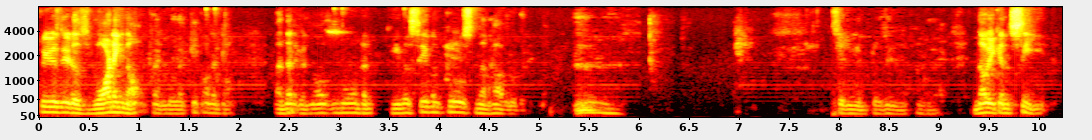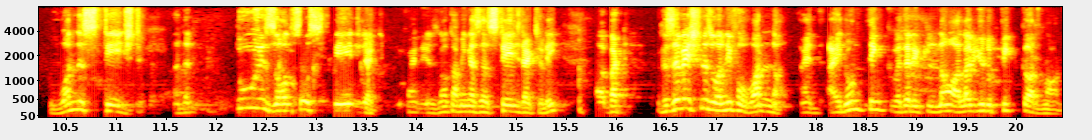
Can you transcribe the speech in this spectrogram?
Previously it was warning now. And we'll click on it now. And then it will now go and give a save and close and then have a look at it. Saving and closing. Now you can see one is staged and then two is also staged actually. It is now coming as a staged actually. Uh, but reservation is only for one now. I, I don't think whether it will now allow you to pick or not.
